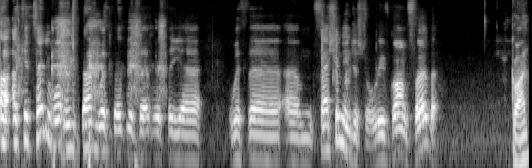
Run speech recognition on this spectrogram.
uh, I can tell you what we've done with the with the with the, uh, with the um, fashion industry. We've gone further. Go on.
